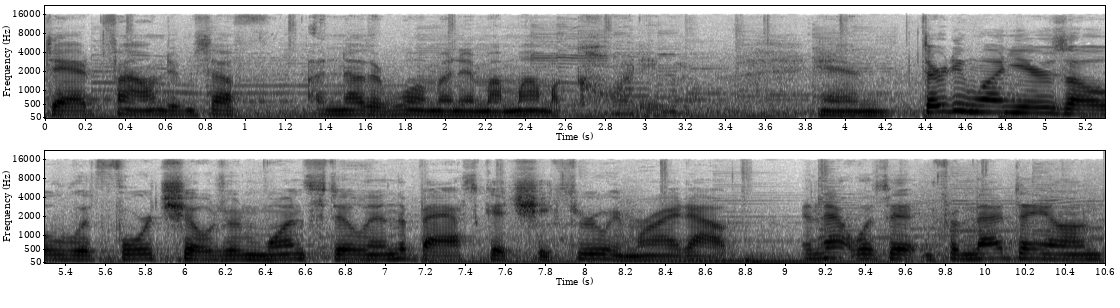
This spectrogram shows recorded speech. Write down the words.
dad found himself another woman, and my mama caught him and 31 years old with four children, one still in the basket, she threw him right out. And that was it. And from that day on,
